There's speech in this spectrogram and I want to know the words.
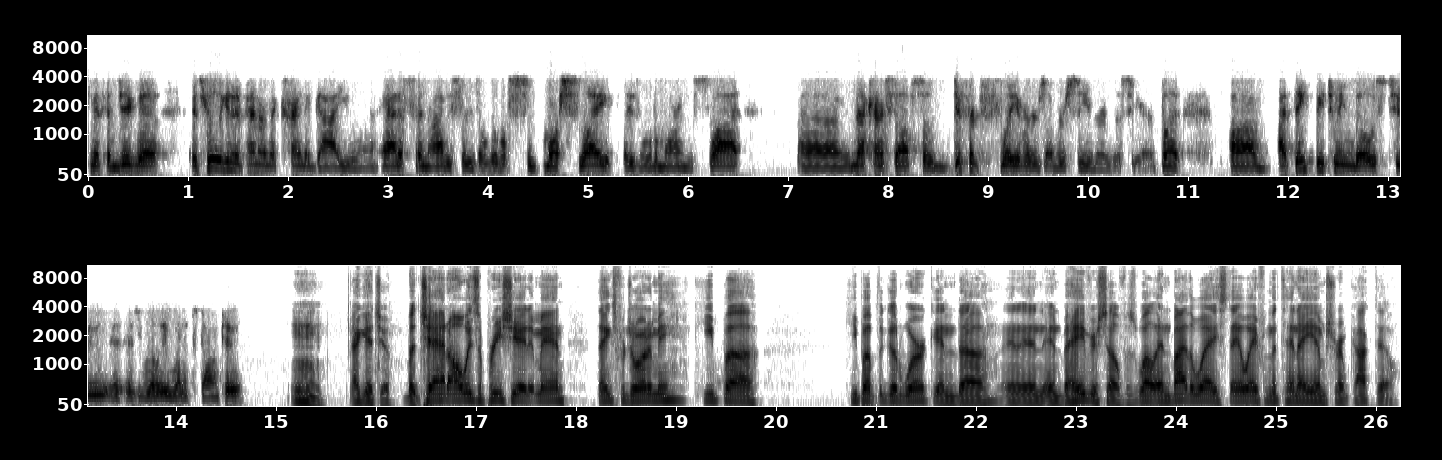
Smith-Njigba. It's really going to depend on the kind of guy you want. Addison obviously is a little more slight, plays a little more in the slot, uh, that kind of stuff. So different flavors of receiver this year. But um, I think between those two is really what it's down to. hmm I get you. But Chad, always appreciate it, man. Thanks for joining me. Keep uh, keep up the good work and, uh, and and and behave yourself as well. And by the way, stay away from the 10 a.m. shrimp cocktail.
